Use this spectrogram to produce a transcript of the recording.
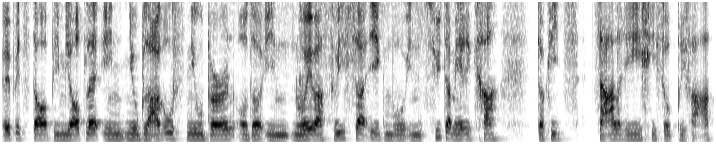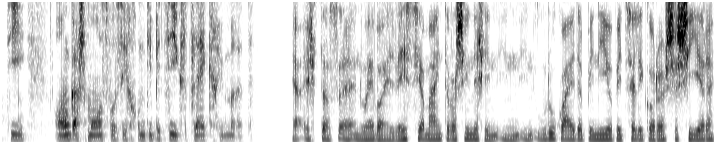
ob jetzt da beim Jodeln in New Glarus, New Bern oder in Nueva Suiza, irgendwo in Südamerika, da gibt es zahlreiche so private Engagements, die sich um die Beziehungspflege kümmern. Ja, ich das äh, Nueva Helvetia meinte wahrscheinlich in, in, in Uruguay, da bin ich ein bisschen recherchieren.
